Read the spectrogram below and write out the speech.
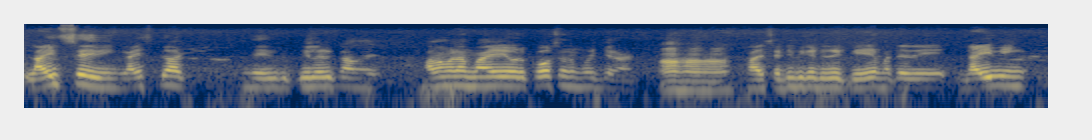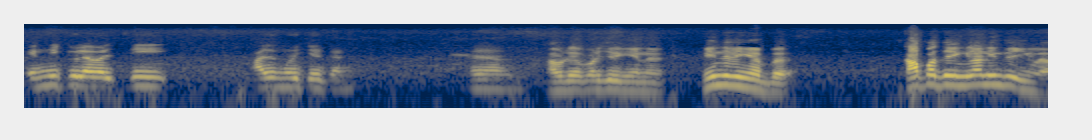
லைஃப் சேவிங் லைஃப் கார்டு இந்த இது- இதுல இருக்காங்க. அவங்கள மாதிரி ஒரு கோர்ஸ் ஒன்று முடிச்சேன் நான். அது சர்டிஃபிகேட் இருக்கு மற்றது டைவிங் என்விக்யூ லெவல் டி அது முடிச்சிருக்கேன். அப்படியே படிச்சிருக்கீங்க நீந்துவீங்க இப்ப காப்பாத்துவீங்களா நீந்துவீங்களா?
